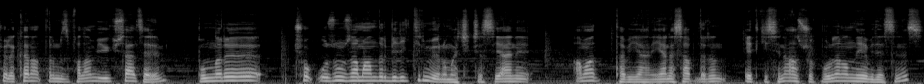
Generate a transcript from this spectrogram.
Şöyle kanatlarımızı falan bir yükseltelim. Bunları çok uzun zamandır biriktirmiyorum açıkçası. Yani ama tabii yani yan hesapların etkisini az çok buradan anlayabilirsiniz.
